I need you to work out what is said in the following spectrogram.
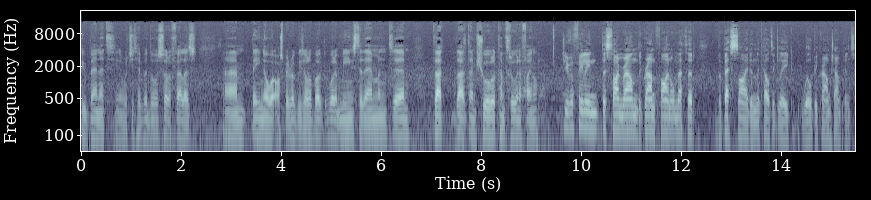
Huw Bennett, you know, Richard Hibbard, those sort of fellas. Um, they know what Osprey Rugby is all about, what it means to them, and um, that that I'm sure will come through in a final. Do you have a feeling this time round the grand final method, the best side in the Celtic League will be crowned champions?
